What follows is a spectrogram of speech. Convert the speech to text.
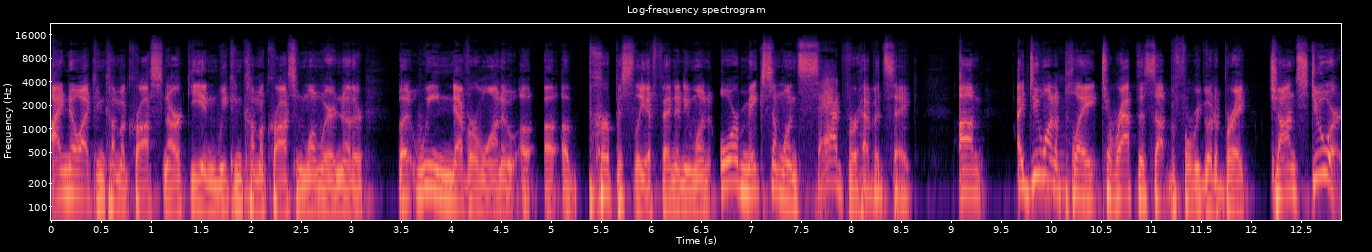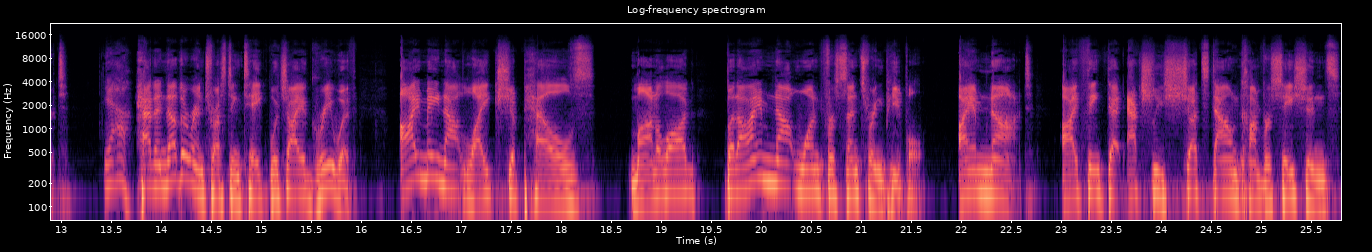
I know I can come across snarky and we can come across in one way or another, but we never want to uh, uh, uh, purposely offend anyone or make someone sad for heaven's sake. Um, I do want to mm-hmm. play to wrap this up before we go to break. Jon Stewart Yeah. had another interesting take, which I agree with. I may not like Chappelle's monologue, but I'm not one for censoring people. I am not. I think that actually shuts down conversations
